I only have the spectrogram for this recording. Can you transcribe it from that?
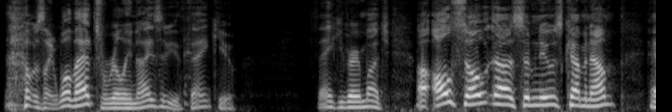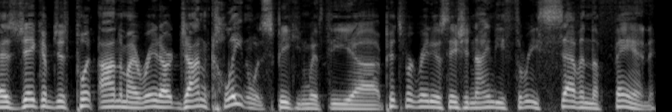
I was like, well, that's really nice of you. Thank you. Thank you very much. Uh, also, uh, some news coming out. As Jacob just put onto my radar, John Clayton was speaking with the uh, Pittsburgh radio station 93.7 The Fan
